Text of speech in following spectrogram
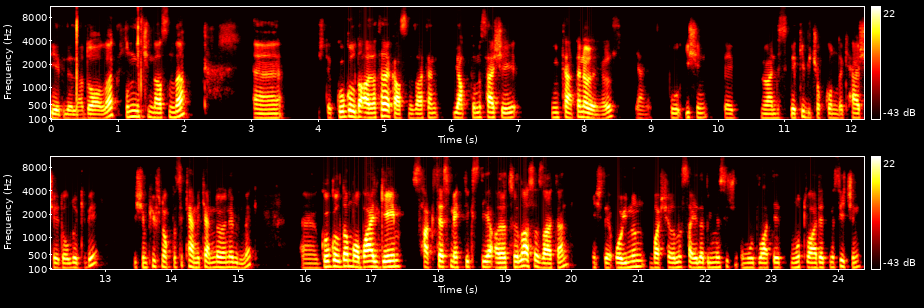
diyebilirler doğal olarak. Bunun için de aslında e, işte Google'da aratarak aslında zaten yaptığımız her şeyi internetten öğreniyoruz. Yani bu işin ve mühendislikteki birçok konudaki her şeyde olduğu gibi işin püf noktası kendi kendine öğrenebilmek. Google'da Mobile Game Success Metrics diye aratırlarsa zaten işte oyunun başarılı sayılabilmesi için, umut vaat, et, umut vaat etmesi için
